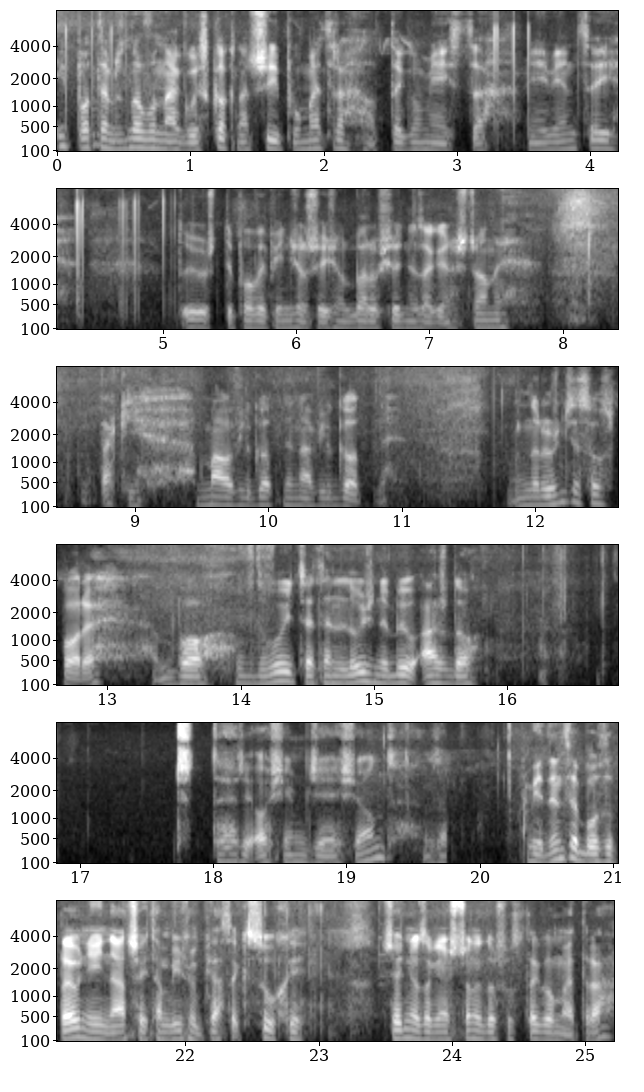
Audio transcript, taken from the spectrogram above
I potem znowu nagły skok na 3,5 metra od tego miejsca mniej więcej. Tu już typowy 50-60 barów średnio zagęszczony. Taki mało wilgotny na wilgotny. No, różnice są spore, bo w dwójce ten luźny był aż do 4,80. Za- W jedynce było zupełnie inaczej. Tam mieliśmy piasek suchy, średnio zagęszczony do 6 metra.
